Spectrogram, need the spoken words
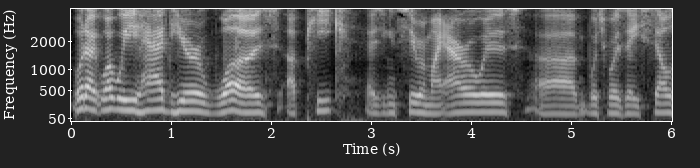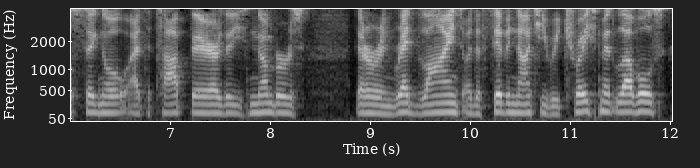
what I, what we had here was a peak, as you can see where my arrow is, uh, which was a sell signal at the top there. These numbers that are in red lines are the Fibonacci retracement levels.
